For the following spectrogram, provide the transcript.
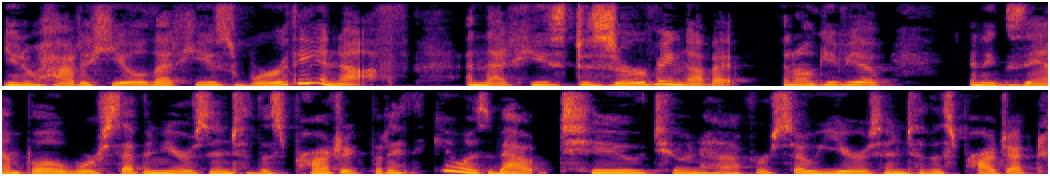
you know, how to heal that he's worthy enough and that he's deserving of it. And I'll give you an example. We're seven years into this project, but I think it was about two, two and a half or so years into this project.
